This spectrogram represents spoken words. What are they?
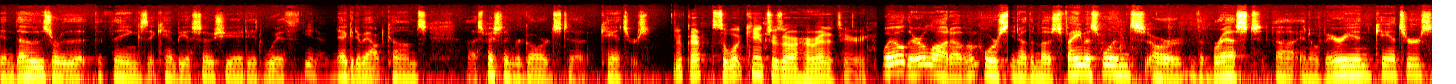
and those are the, the things that can be associated with you know negative outcomes, uh, especially in regards to cancers. Okay. So what cancers are hereditary? Well, there are a lot of them. Of course, you know the most famous ones are the breast uh, and ovarian cancers.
